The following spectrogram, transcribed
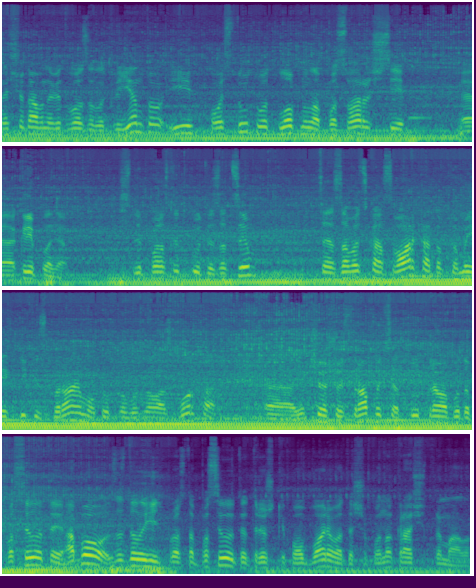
нещодавно відвозили клієнту і ось тут от лопнула по сварочці е, кріплення. Слід- Прослідкуйте за цим. Це заводська сварка, тобто ми їх тільки збираємо, крупновузнова зборка. Е, якщо щось трапиться, тут треба буде посилити, або заздалегідь просто посилити, трішки пообварювати, щоб воно краще тримало.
